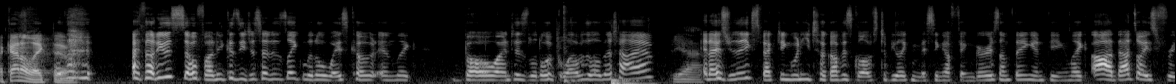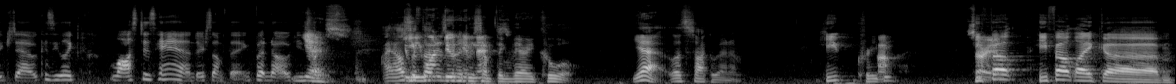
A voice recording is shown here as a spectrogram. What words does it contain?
I kind of liked him. I thought he was so funny because he just had his like little waistcoat and like bow and his little gloves all the time. Yeah. And I was really expecting when he took off his gloves to be like missing a finger or something and being like, ah, that's why he's freaked out because he like lost his hand or something. But no, he's yes. I also Do we thought wanna he was do going to do next? something very cool. Yeah, let's talk about him. He Creepy. Uh, Sorry. he felt he felt like um,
